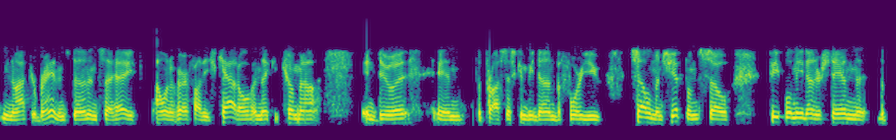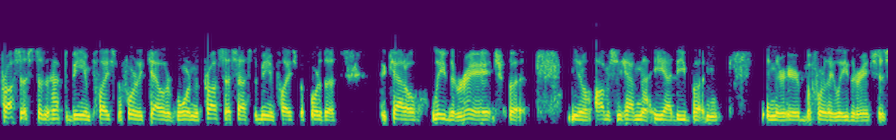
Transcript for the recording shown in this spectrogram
you know, after branding's done and say, Hey, I want to verify these cattle and they could come out and do it. And the process can be done before you sell them and ship them. So people need to understand that the process doesn't have to be in place before the cattle are born. The process has to be in place before the, the cattle leave the ranch. But, you know, obviously having that EID button in their ear before they leave the ranch is,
